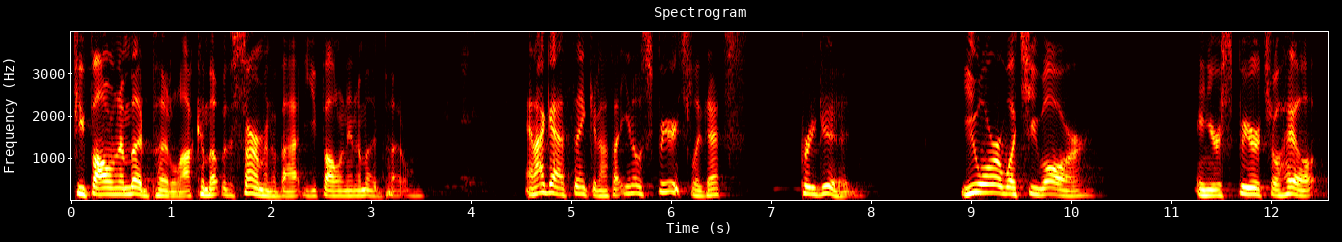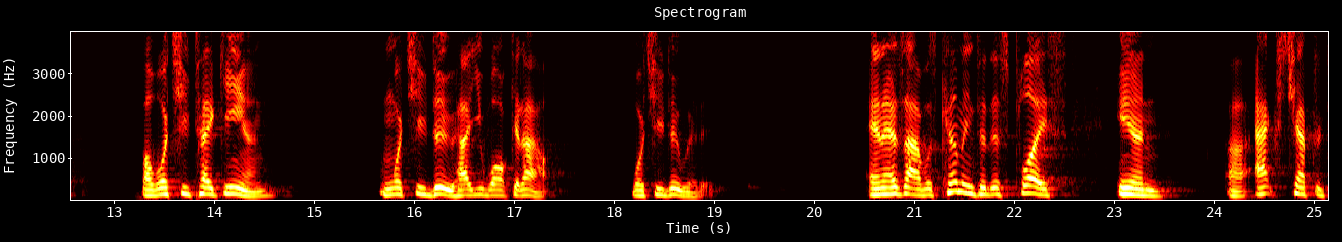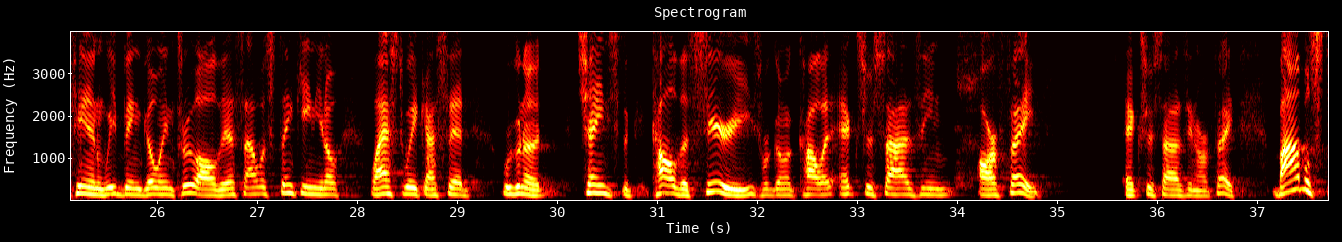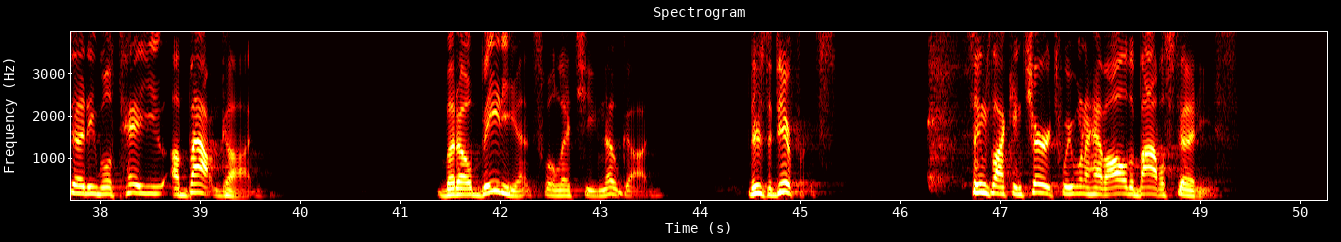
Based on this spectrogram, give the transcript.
if you fall in a mud puddle, I'll come up with a sermon about you falling in a mud puddle. And I got thinking, I thought, you know, spiritually, that's pretty good. You are what you are in your spiritual health by what you take in and what you do, how you walk it out, what you do with it. And as I was coming to this place in uh, Acts chapter 10, we've been going through all this. I was thinking, you know, last week I said we're going to change the call the series, we're going to call it Exercising Our Faith. Exercising Our Faith. Bible study will tell you about God, but obedience will let you know God. There's a difference. Seems like in church we want to have all the Bible studies.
